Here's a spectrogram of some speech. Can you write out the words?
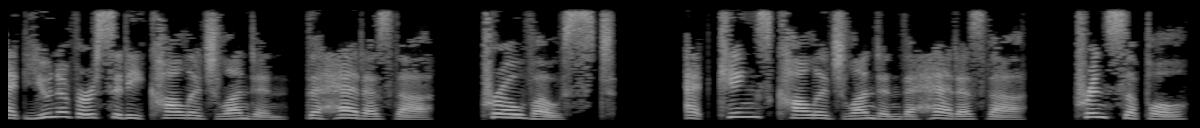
At University College London, the head is the Provost. At King's College London the head is the Principal.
